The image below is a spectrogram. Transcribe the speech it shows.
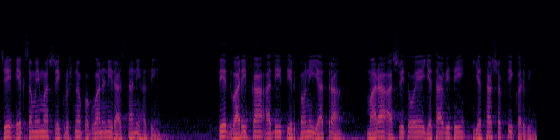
જે એક સમયમાં શ્રીકૃષ્ણ ભગવાનની રાજધાની હતી. તે દ્વારિકા આદિ તીર્થોની યાત્રા મારા આશ્રિતોએ યથાવિધિ, યથાશક્તિ કરવી.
